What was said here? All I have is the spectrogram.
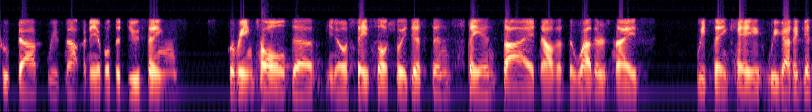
cooped up. We've not been able to do things. We're being told to, you know, stay socially distanced, stay inside. Now that the weather's nice, we think, hey, we got to get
